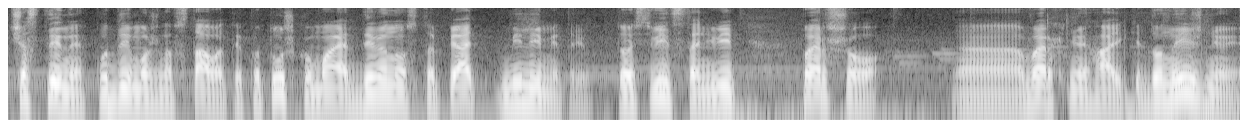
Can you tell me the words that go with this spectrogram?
частини, куди можна вставити котушку, має 95 мм. Тобто відстань від першого е, верхньої гайки до нижньої,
